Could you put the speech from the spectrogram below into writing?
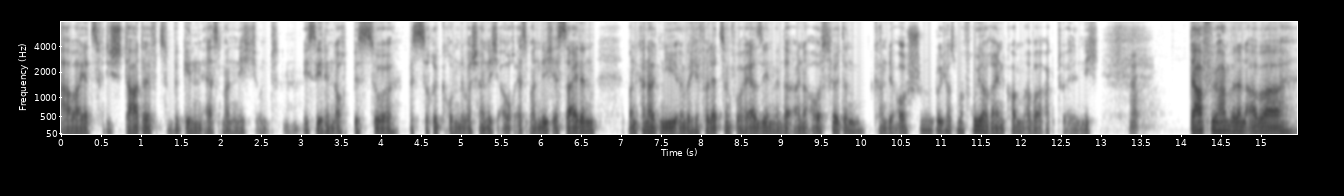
Aber jetzt für die Startelf zu Beginn erstmal nicht. Und mhm. ich sehe den auch bis zur, bis zur Rückrunde wahrscheinlich auch erstmal nicht. Es sei denn, man kann halt nie irgendwelche Verletzungen vorhersehen. Wenn da einer ausfällt, dann kann der auch schon durchaus mal früher reinkommen, aber aktuell nicht. Ja. Dafür haben wir dann aber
